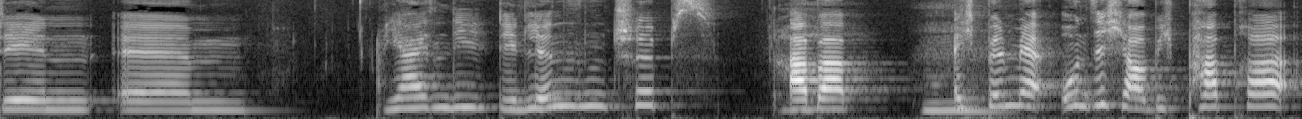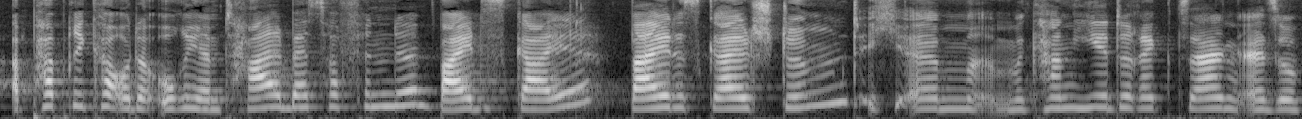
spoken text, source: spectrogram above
den, ähm, wie heißen die? Den Linsenchips. Aber ich bin mir unsicher, ob ich Papra, Paprika oder Oriental besser finde. Beides geil. Beides geil stimmt. Ich ähm, kann hier direkt sagen, also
